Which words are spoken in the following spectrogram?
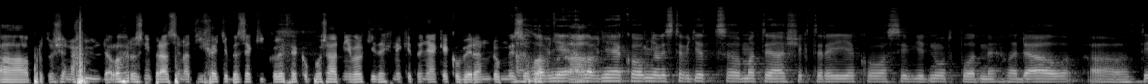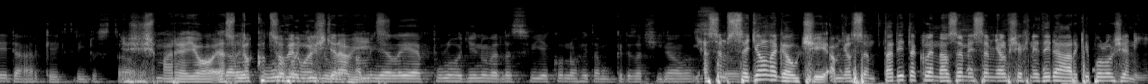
uh, protože nám dalo hrozný práce na té chatě bez jakýkoliv jako pořádný velký techniky to nějak jako vyrandomizovat. A hlavně, a... hlavně jako měli jste vidět eh, Matyáše, který jako asi v jednu odpoledne hledal uh, ty dárky, který dostal. Maria, jo, já jsem měl kocovinu ještě navíc. A měl je půl hodinu vedle svý jako nohy tam, kde začínal. Já s... jsem seděl na gauči a měl jsem tady takhle na zemi jsem měl všechny ty dárky položený.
